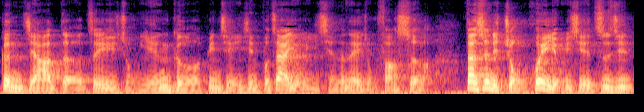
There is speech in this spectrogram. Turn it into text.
更加的这一种严格，并且已经不再有以前的那种方式了。但是你总会有一些资金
